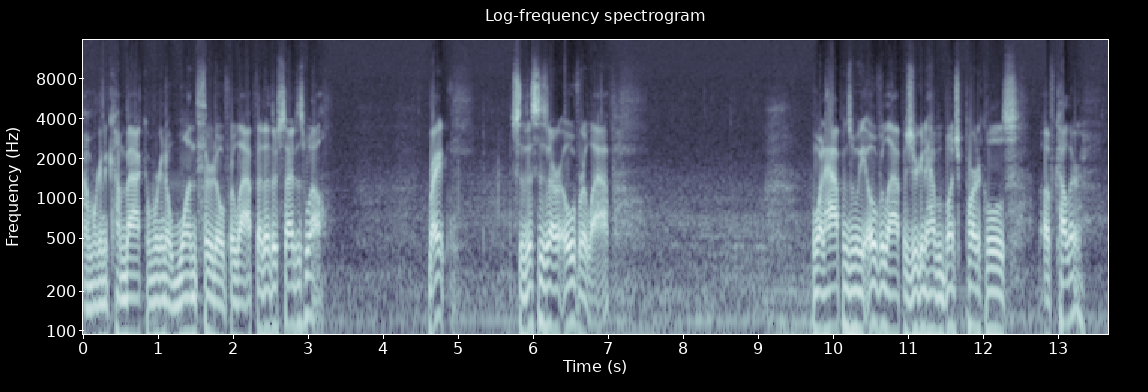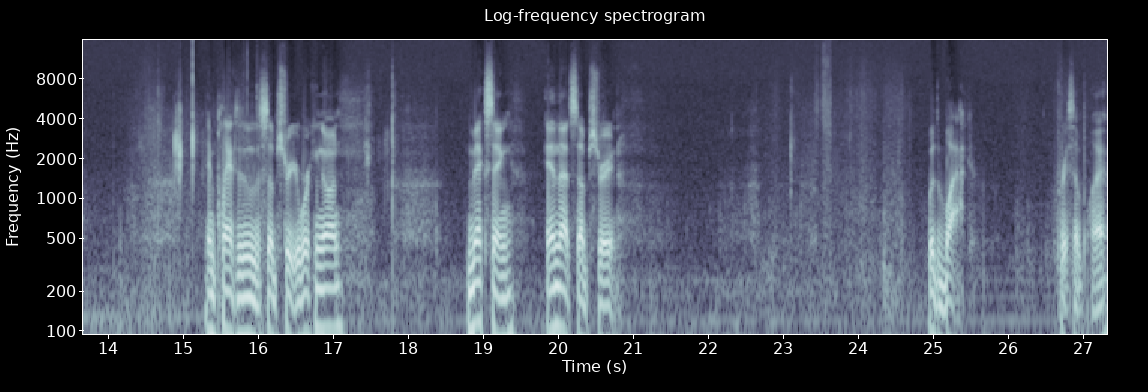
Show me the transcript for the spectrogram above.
and we're going to come back and we're going to one-third overlap that other side as well right? So this is our overlap. What happens when we overlap is you're going to have a bunch of particles of color implanted into the substrate you're working on, mixing in that substrate with the black. Pretty simple, eh?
